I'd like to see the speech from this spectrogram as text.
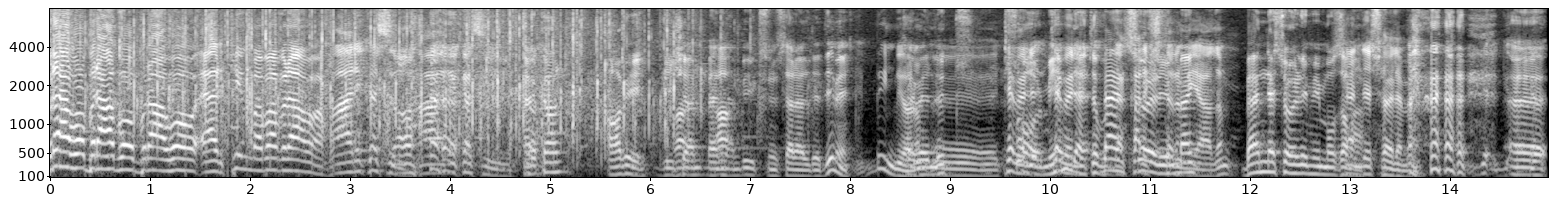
Bravo, bravo, bravo. Erkin Baba bravo. Harikasın, harikasın. Erkan abi diyeceğim benden ha. büyüksünüz herhalde değil mi? Bilmiyorum. Tevellüt, Ee, tevellüt- sormayayım tevellütü burada ben söyleyeyim ben, ben de söylemeyeyim o zaman. Sen de söyleme. Ee,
